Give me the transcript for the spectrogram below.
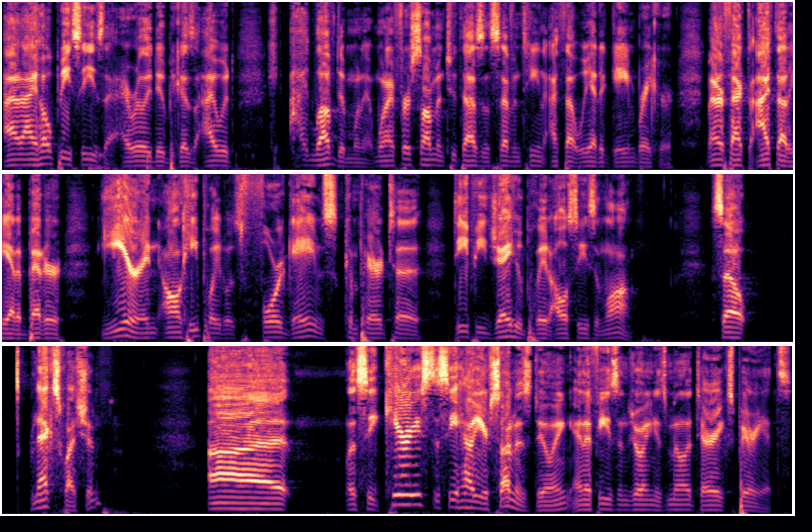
and I hope he sees that. I really do because I would, I loved him when it, when I first saw him in 2017. I thought we had a game breaker. Matter of fact, I thought he had a better year, and all he played was four games compared to DPJ, who played all season long. So, next question. Uh, let's see. Curious to see how your son is doing and if he's enjoying his military experience.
